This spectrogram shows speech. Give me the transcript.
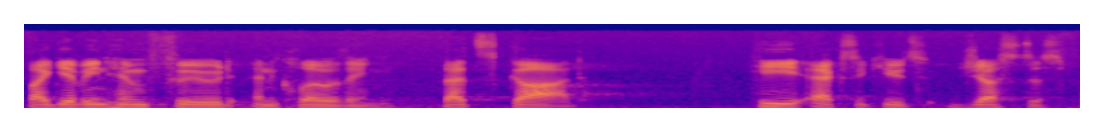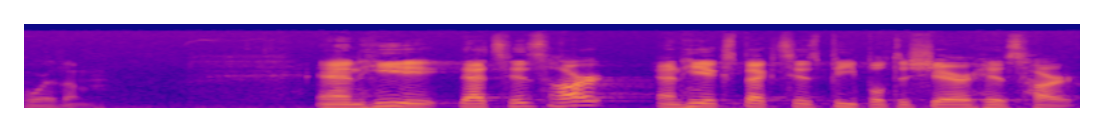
by giving him food and clothing. That's God. He executes justice for them. And he, that's his heart, and he expects his people to share his heart.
